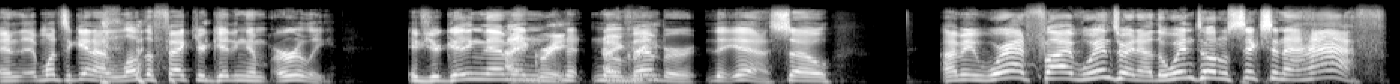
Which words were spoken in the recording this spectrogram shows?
And, and once again, I love the fact you're getting them early. If you're getting them I in. N-. November, th- yeah. So, I mean, we're at five wins right now. The win total six and a half.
